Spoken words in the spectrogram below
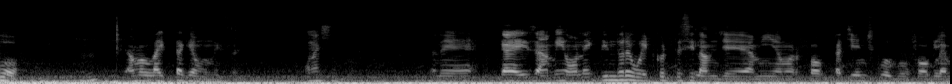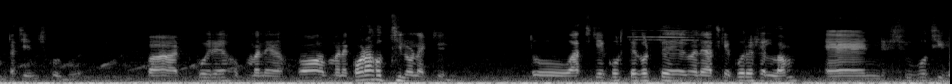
বলব? আমার লাইটটা কেমন হয়েছে? অনেক সুন্দর। মানে গাইজ আমি অনেক দিন ধরে ওয়েট করতেছিলাম যে আমি আমার ফগটা চেঞ্জ করব ফগ ল্যাম্পটা চেঞ্জ করব। বাট কইরে মানে মানে করা হচ্ছিল না অ্যাকচুয়ালি তো আজকে করতে করতে মানে আজকে করে ফেললাম। অ্যান্ড শুভ ছিল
